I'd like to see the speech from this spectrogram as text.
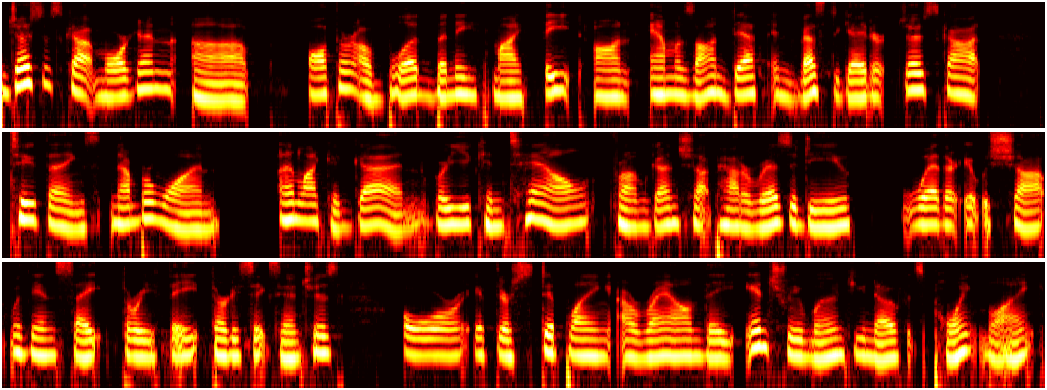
Joseph Scott Morgan, uh, author of Blood Beneath My Feet on Amazon, Death Investigator. Joe Scott, two things. Number one, unlike a gun, where you can tell from gunshot powder residue whether it was shot within, say, three feet, 36 inches, or if they're stippling around the entry wound, you know if it's point blank.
